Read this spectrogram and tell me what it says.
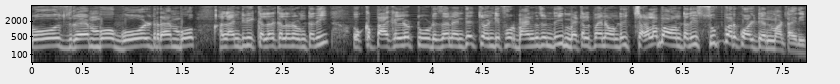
రోజ్ ర్యాంబో గోల్డ్ ర్యాంబో అలాంటివి కలర్ కలర్ ఉంటుంది. ఒక ప్యాకెట్లో టూ డజన్ అయితే ట్వంటీ ఫోర్ బ్యాంగిల్స్ ఉంటుంది. మెటల్ పైన ఉంటుంది. చాలా బాగుంటుంది. సూపర్ క్వాలిటీ అనమాట ఇది.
